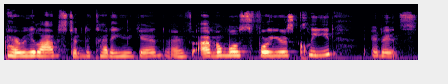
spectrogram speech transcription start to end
I relapsed into cutting again. I've I'm almost four years clean and it's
